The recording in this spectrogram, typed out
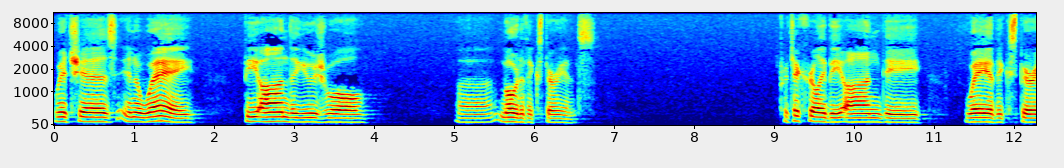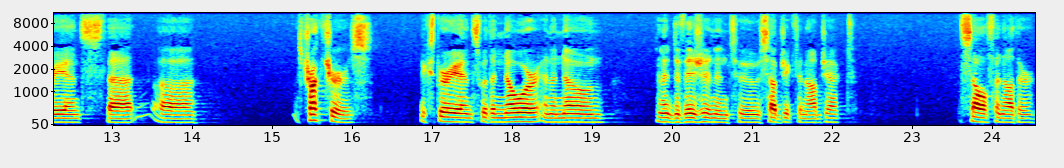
which is, in a way, beyond the usual uh, mode of experience particularly beyond the way of experience that uh, structures experience with a knower and a known and a division into subject and object, self and other,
